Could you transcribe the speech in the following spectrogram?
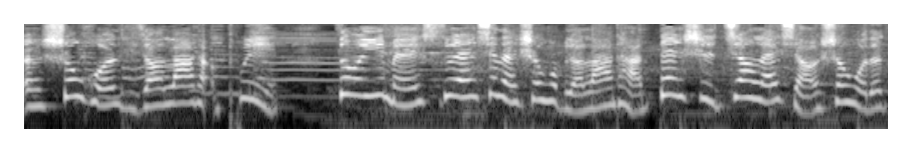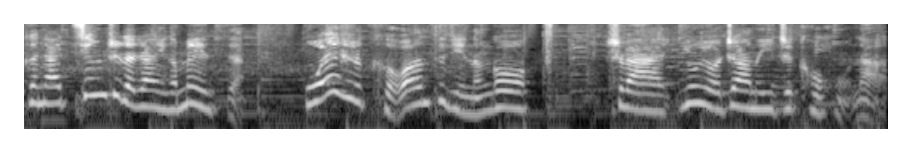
呃生活比较邋遢，呸！作为一枚虽然现在生活比较邋遢，但是将来想要生活的更加精致的这样一个妹子，我也是渴望自己能够，是吧？拥有这样的一支口红的。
